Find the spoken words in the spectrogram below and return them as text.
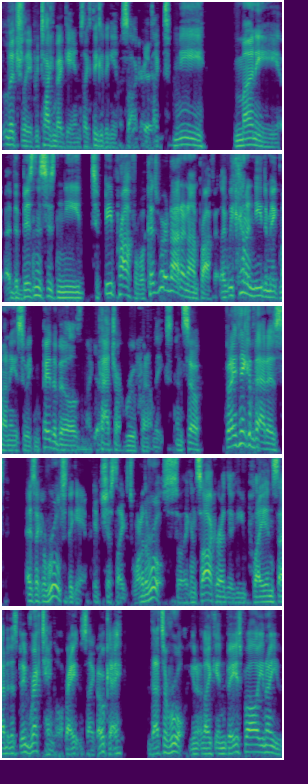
literally, if we're talking about games, like think of the game of soccer. Yeah. Like to me, money, uh, the businesses need to be profitable because we're not a nonprofit. Like we kind of need to make money so we can pay the bills and like yeah. patch our roof when it leaks. And so, but I think of that as as like a rule to the game. It's just like it's one of the rules. So like in soccer, that you play inside of this big rectangle, right? It's like okay, that's a rule. You know, like in baseball, you know, you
